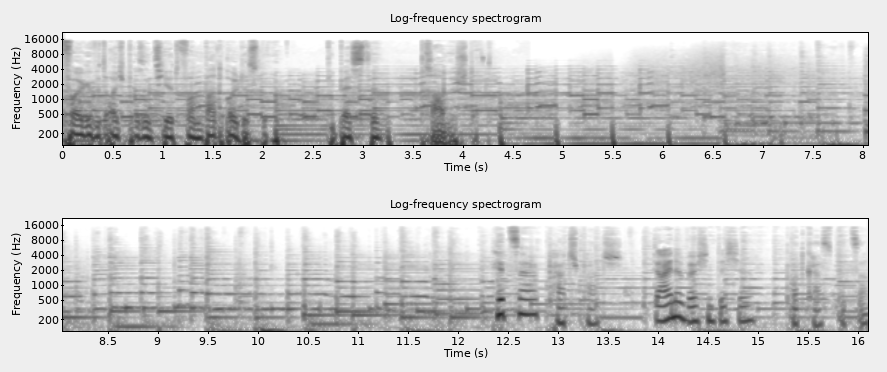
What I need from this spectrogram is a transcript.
Folge wird euch präsentiert von Bad Oldesloe, die beste Travestadt. Pizza Patsch Patsch, deine wöchentliche Podcast-Pizza.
